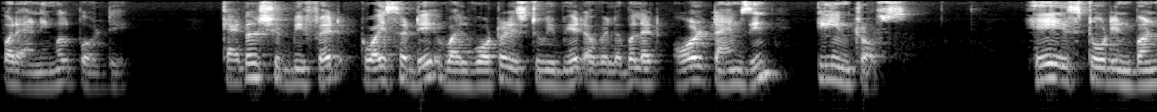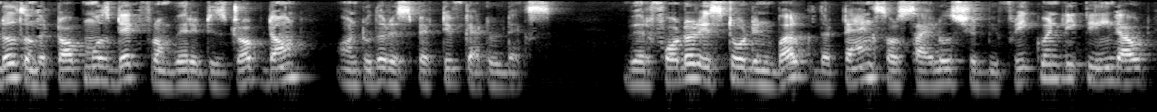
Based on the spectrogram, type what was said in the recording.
per animal per day. Cattle should be fed twice a day while water is to be made available at all times in clean troughs. Hay is stored in bundles on the topmost deck from where it is dropped down onto the respective cattle decks. Where fodder is stored in bulk, the tanks or silos should be frequently cleaned out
